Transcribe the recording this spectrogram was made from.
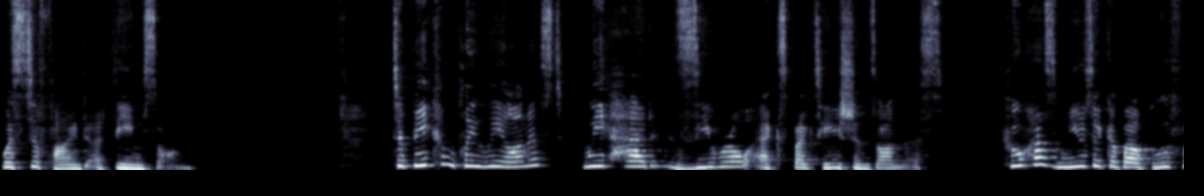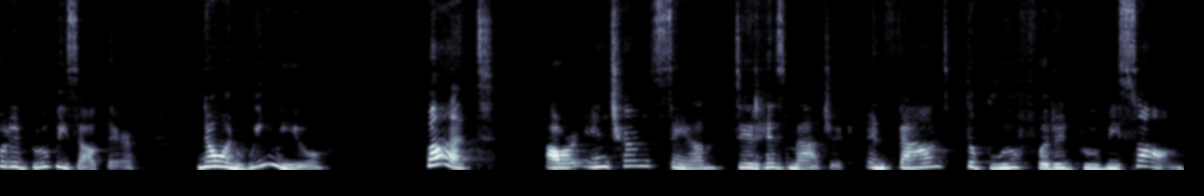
was to find a theme song. To be completely honest, we had zero expectations on this. Who has music about blue footed boobies out there? No one we knew. But our intern Sam did his magic and found the blue footed booby song.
